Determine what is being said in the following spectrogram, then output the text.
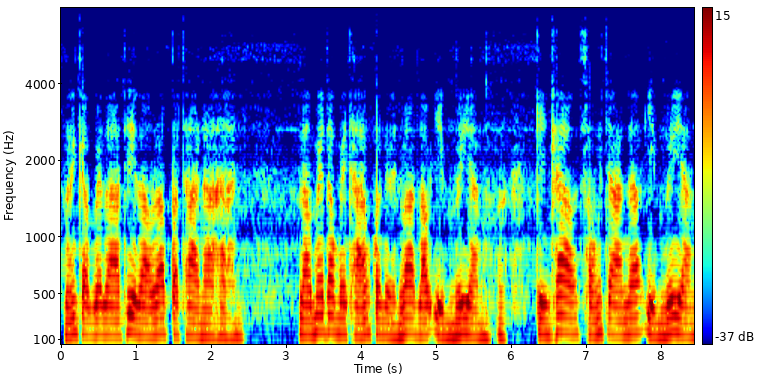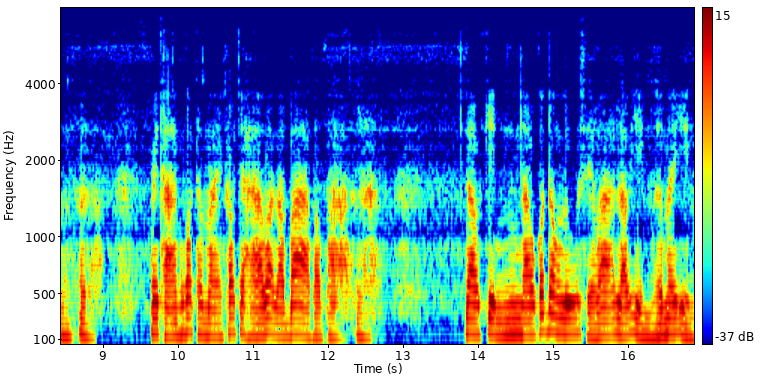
เหมือนกับเวลาที่เรารับประทานอาหาร เราไม่ต้องไปถามคนอื่นว่าเราอิ่มหรือยัง กินข้าวสองจานแล้วอิ่มหรือยังไปถามเขาทำไมเขาจะหาว่าเราบ้าเปล่าๆเรากินเราก็ต้องรู้เสียว่าเราอิ่มหรือไม่อิ่ม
